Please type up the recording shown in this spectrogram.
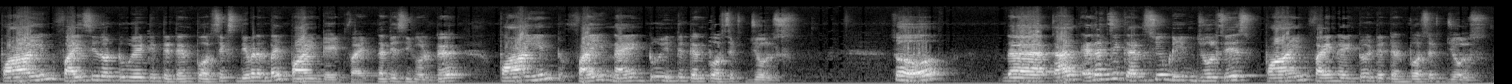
0.5028 into 10 power 6 divided by 0.85 that is equal to 0.592 into 10 power 6 joules. So, the energy consumed in joules is 0.592 into 10 power 6 joules.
